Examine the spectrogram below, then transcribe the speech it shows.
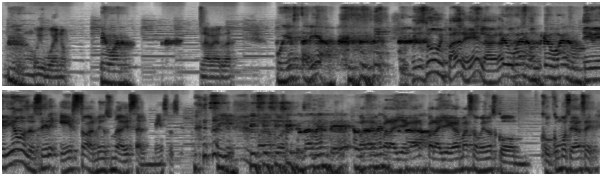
muy bueno. Qué bueno. La verdad. Pues ya estaría. pues estuvo muy padre, ¿eh? La verdad. Qué bueno, qué bueno. Deberíamos de hacer esto al menos una vez al mes. Así. Sí, sí, sí, sí, sí, totalmente, ¿eh? Totalmente. Para, llegar, para llegar más o menos con, con, cómo se hace.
